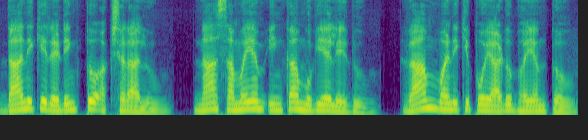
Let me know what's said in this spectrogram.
దానికి రెడింగ్తో అక్షరాలు. నా సమయం ఇంకా ముగియలేదు. రామ్ వణికిపోయాడు భయంతో.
